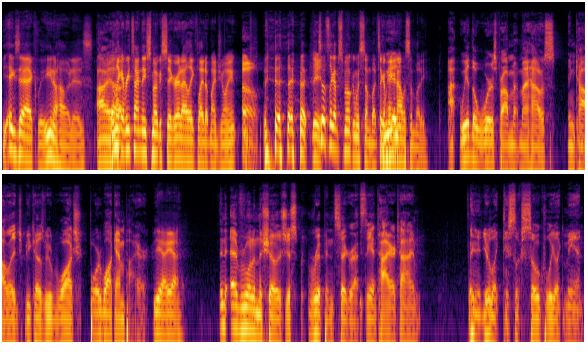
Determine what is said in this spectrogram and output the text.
Yeah, Exactly. You know how it is. I, and like uh, every time they smoke a cigarette, I like light up my joint. Oh, so it's like I'm smoking with somebody. It's like I'm hanging had- out with somebody. I, we had the worst problem at my house in college because we would watch Boardwalk Empire, Yeah, yeah. and everyone in the show is just ripping cigarettes the entire time. And you're like, "This looks so cool." You're like, "Man,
